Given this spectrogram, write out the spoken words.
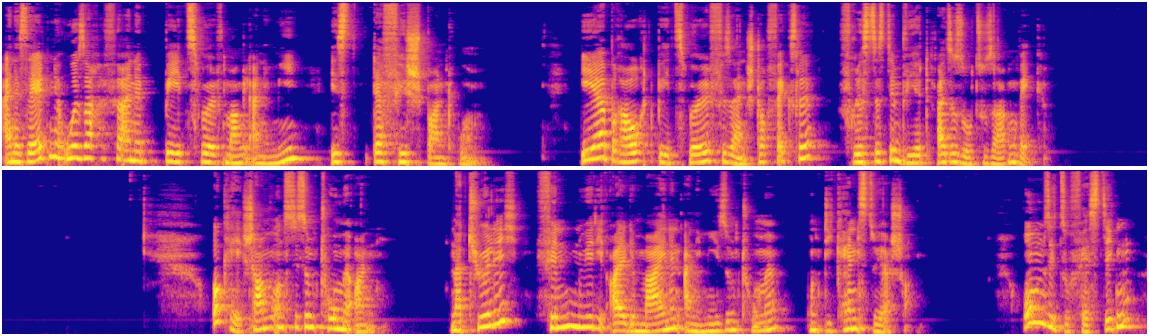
Eine seltene Ursache für eine B12-Mangelanämie ist der Fischbandwurm. Er braucht B12 für seinen Stoffwechsel, frisst es dem Wirt also sozusagen weg. Okay, schauen wir uns die Symptome an. Natürlich finden wir die allgemeinen Anämiesymptome und die kennst du ja schon. Um sie zu festigen,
